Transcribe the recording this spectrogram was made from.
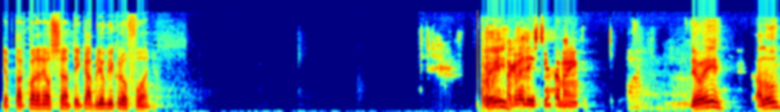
Deputado Coronel Santos, tem que abrir o microfone. Aproveito para agradecer também. Deu aí? Alô?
